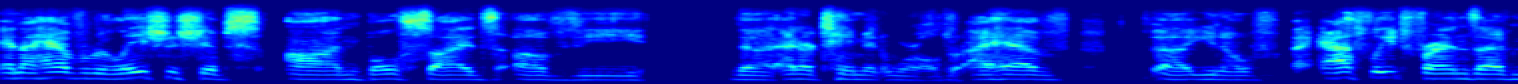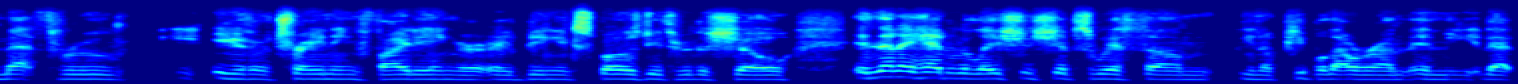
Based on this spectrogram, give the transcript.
and I have relationships on both sides of the the entertainment world. I have, uh, you know, athlete friends that I've met through either training, fighting, or, being exposed to through the show. And then I had relationships with um, you know people that were on in the that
